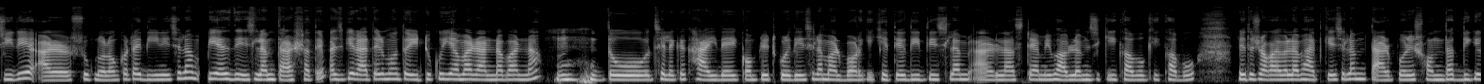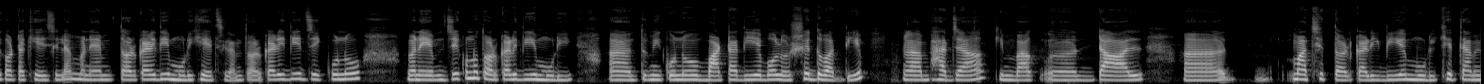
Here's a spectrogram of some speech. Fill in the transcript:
জিরে আর শুকনো লঙ্কাটাই দিয়ে নিয়েছিলাম, পেঁয়াজ দিয়েছিলাম তার সাথে। আজকে রাতের মতো এইটুকুই আমার রান্না বান্না তো ছেলেকে খাই দেয় কমপ্লিট করে দিয়েছিলাম আর বরকে খেতেও দিয়ে দিয়েছিলাম। আর লাস্টে আমি ভাবলাম যে কী খাব কী খাব? যেহেতু সকালবেলা ভাত খেয়েছিলাম, তারপরে সন্ধ্যার দিকে কটা খেয়েছিলাম। মানে আমি তরকারি দিয়ে মুড়ি খেয়েছিলাম। তরকারি দিয়ে যে কোনো মানে যে কোনো তরকারি দিয়ে মুড়ি তুমি কোনো বাটা দিয়ে বলো, সেদ্ধ ভাত দিয়ে। ভাজা কিংবা ডাল মাছের তরকারি দিয়ে মুড়ি খেতে আমি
